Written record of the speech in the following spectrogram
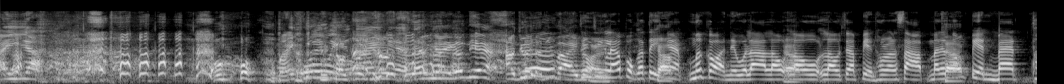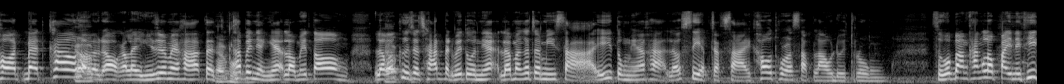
ไอ้ยา หมายคุ้ยว่ายังไงเนี่ยยังไงครับเนี่ยเอาช่วยอธิบายหจน่อยริงๆแล้วปกติเนี่ยเมื่อก่อนเนี่ยเวลาเราครับเราเราจะเปลี่ยนโทรศัพท์ มันจะครับต้องเปลี่ยนแบตถอดแบตเข้าคถรัอบดแบตออกอะไรอย่างนี้ใช่ไหมคะแต่ครับผมถ้าเป็นอย่างเงี้ยเราไม่ต้องเราครัก็บคือจะชาร์จแบตไว้ตัวเนี้ยแล้วมันก็จะมีสายตรงเนี้ยค่ะ แล้วเสียบจากสายเข้าโทรศัพท์เราโดยตรง สมมติว่าบางครั้งเราไปในที่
